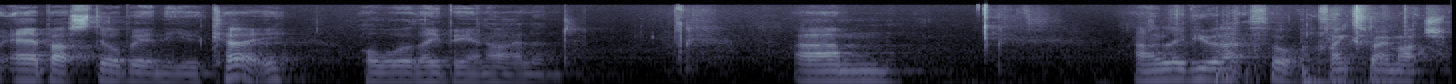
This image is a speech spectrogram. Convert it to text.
Airbus still be in the UK or will they be in Ireland? Um, I'll leave you with that thought. Thanks very much.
